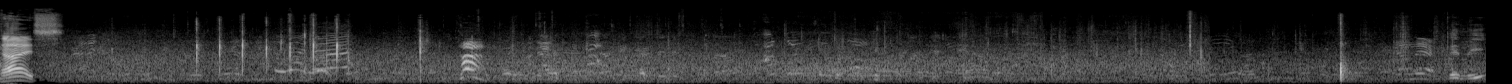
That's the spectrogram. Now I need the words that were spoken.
Nice. They lead.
